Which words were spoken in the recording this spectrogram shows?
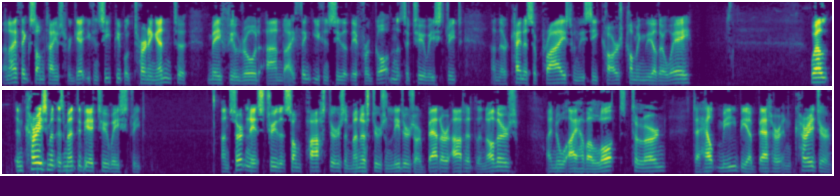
And I think sometimes forget, you can see people turning into Mayfield Road, and I think you can see that they've forgotten it's a two way street, and they're kind of surprised when they see cars coming the other way. Well, encouragement is meant to be a two way street. And certainly it's true that some pastors and ministers and leaders are better at it than others. I know I have a lot to learn to help me be a better encourager.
